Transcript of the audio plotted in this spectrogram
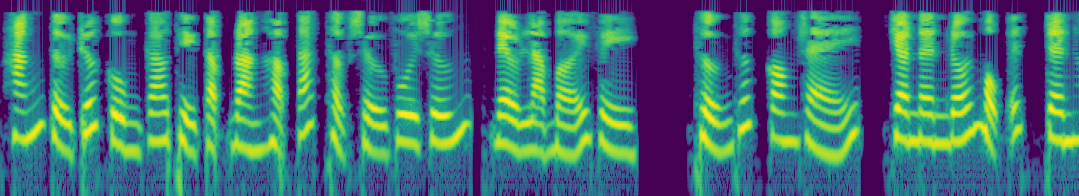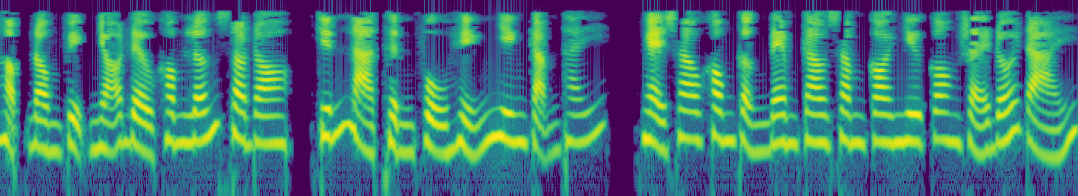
Hắn từ trước cùng cao thị tập đoàn hợp tác thật sự vui sướng, đều là bởi vì thưởng thức con rể, cho nên đối một ít trên hợp đồng việc nhỏ đều không lớn so đo, chính là thịnh phụ hiển nhiên cảm thấy, ngày sau không cần đem cao xăm coi như con rể đối đãi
